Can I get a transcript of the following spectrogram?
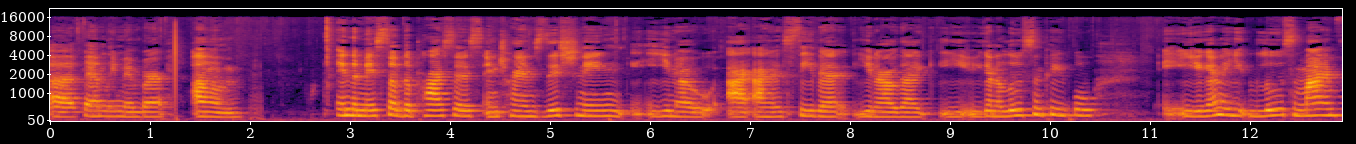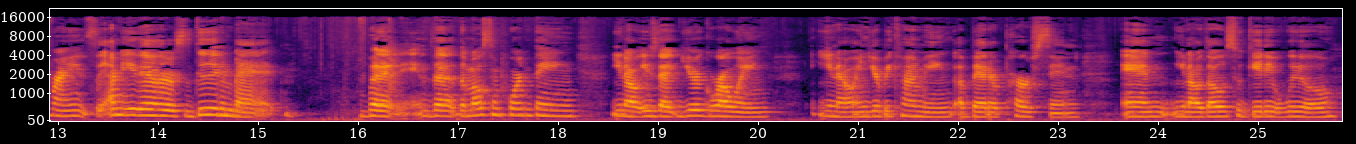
uh, family member. Um, in the midst of the process and transitioning, you know, I, I see that, you know, like you're going to lose some people, you're to lose some mind frames. I mean, there's good and bad. But the, the most important thing, you know, is that you're growing, you know, and you're becoming a better person. And, you know, those who get it will,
